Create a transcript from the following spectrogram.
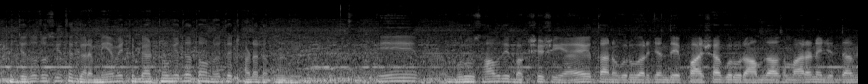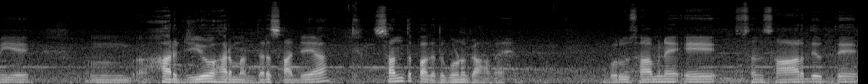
ਤੇ ਜਦੋਂ ਤੁਸੀਂ ਇੱਥੇ ਗਰਮੀਆਂ ਵਿੱਚ ਬੈਠੋਗੇ ਤਾਂ ਤੁਹਾਨੂੰ ਇੱਥੇ ਠੰਡ ਲੱਗੂਗੀ। ਇਹ ਗੁਰੂ ਸਾਹਿਬ ਦੀ ਬਖਸ਼ਿਸ਼ ਹੀ ਹੈ ਇਹ ਤੁਹਾਨੂੰ ਗੁਰੂ ਅਰਜਨ ਦੇਵ ਪਾਤਸ਼ਾਹ ਗੁਰੂ ਰਾਮਦਾਸ ਮਹਾਰਾਜ ਨੇ ਜਿੱਦਾਂ ਵੀ ਇਹ ਹਰ ਜਿਉ ਹਰ ਮੰਦਰ ਸਾਜਿਆ, ਸੰਤ ਭਗਤ ਗੁਣ ਗਾਵੇ। ਗੁਰੂ ਸਾਹਿਬ ਨੇ ਇਹ ਸੰਸਾਰ ਦੇ ਉੱਤੇ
